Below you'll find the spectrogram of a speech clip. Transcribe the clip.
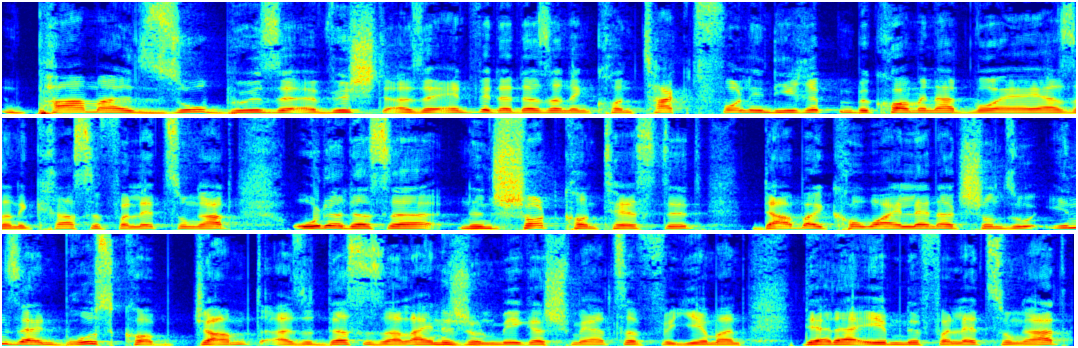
ein paar Mal so böse erwischt. Also entweder, dass er einen Kontakt voll in die Rippen bekommen hat, wo er ja seine krasse Verletzung hat, oder dass er einen Shot contestet, dabei Kawhi Leonard schon so in seinen Brustkorb jumpt. Also das ist alleine schon mega schmerzhaft für jemand, der da eben eine Verletzung hat.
